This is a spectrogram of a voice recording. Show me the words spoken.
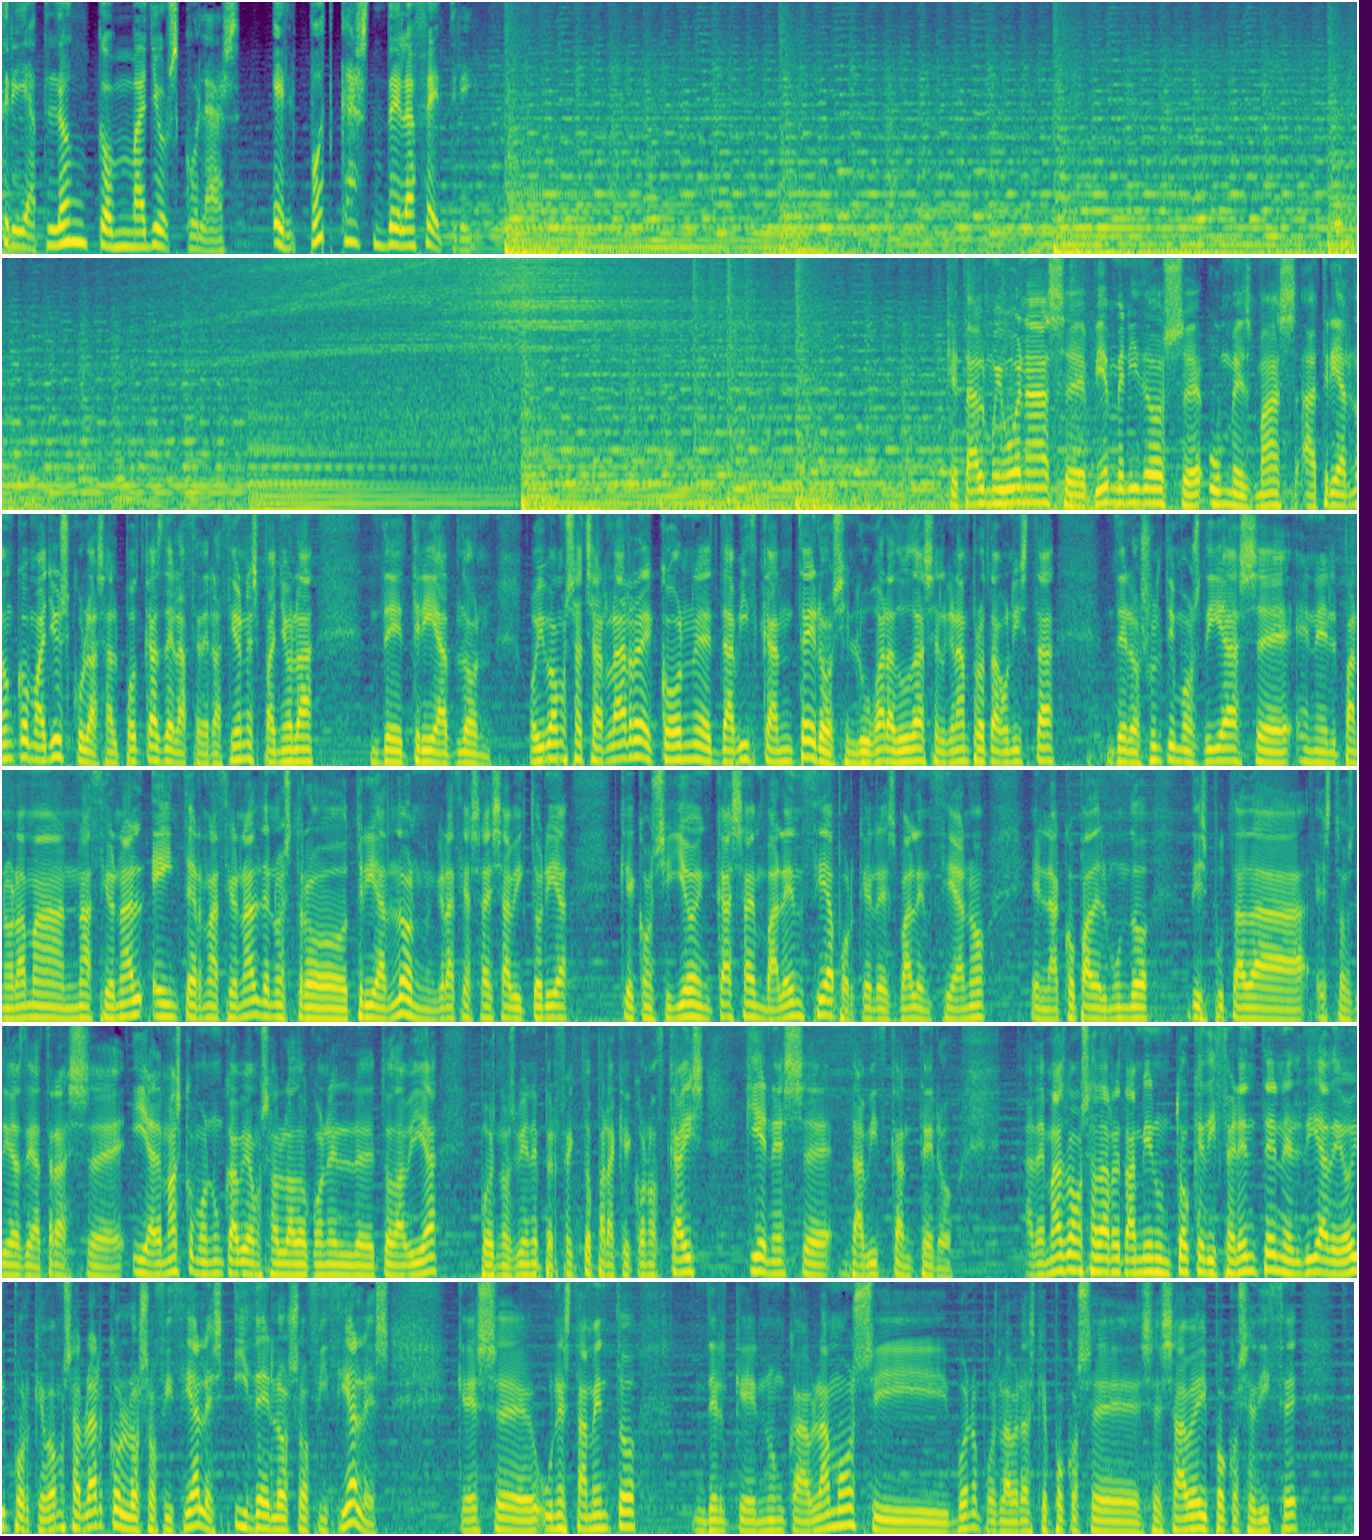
Triatlón con mayúsculas, el podcast de la FETRI. ¿Qué tal? Muy buenas, eh, bienvenidos eh, un mes más a Triatlón con mayúsculas, al podcast de la Federación Española de Triatlón. Hoy vamos a charlar eh, con David Cantero, sin lugar a dudas el gran protagonista de los últimos días en el panorama nacional e internacional de nuestro triatlón, gracias a esa victoria que consiguió en casa en Valencia, porque él es valenciano, en la Copa del Mundo disputada estos días de atrás. y además, como nunca habíamos hablado con él todavía, pues nos viene perfecto para que conozcáis quién es eh, David Cantero. Además vamos a darle también un toque diferente en el día de hoy porque vamos a hablar con los oficiales y de los oficiales, que es eh, un estamento del que nunca hablamos y bueno, pues la verdad es que poco se, se sabe y poco se dice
